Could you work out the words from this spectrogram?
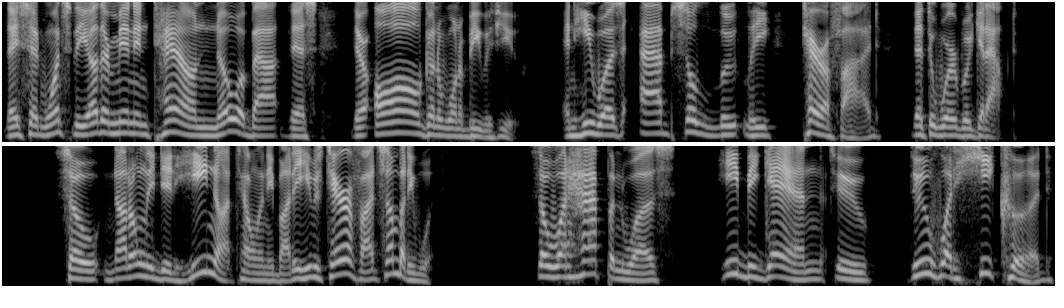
They said, once the other men in town know about this, they're all going to want to be with you. And he was absolutely terrified that the word would get out. So not only did he not tell anybody, he was terrified somebody would. So what happened was he began to do what he could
